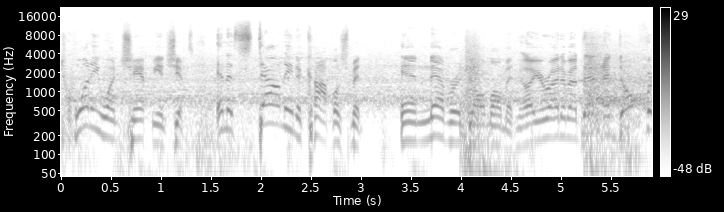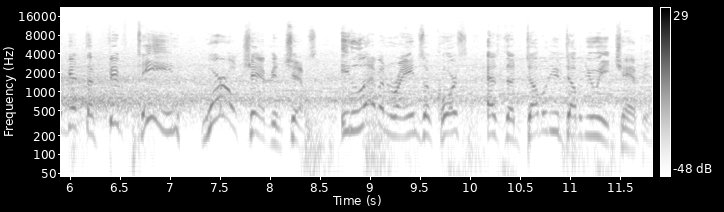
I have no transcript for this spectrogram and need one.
21 championships, an astounding accomplishment, and never a dull moment. Oh, you're right about that. And don't forget the 15 World Championships. 11 reigns, of course, as the WWE Champion.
